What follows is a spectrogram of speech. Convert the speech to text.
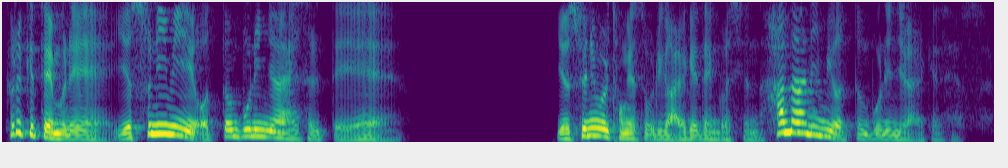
그렇기 때문에 예수님이 어떤 분이냐 했을 때에 예수님을 통해서 우리가 알게 된 것은 하나님이 어떤 분인지를 알게 되었어요.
